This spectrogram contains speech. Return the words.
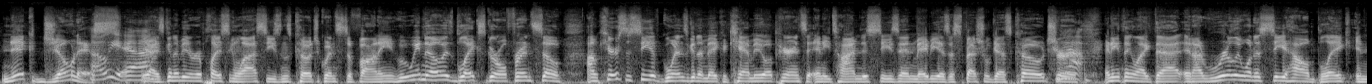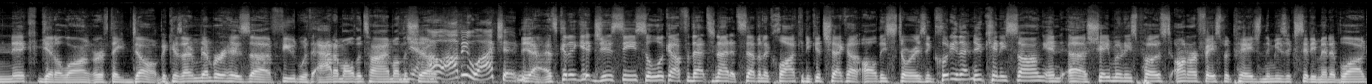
Nick Jonas. Oh, yeah. Yeah, he's going to be replacing last season's coach Gwen Stefani, who we know is Blake's girlfriend. So I'm curious to see if Gwen's going to make a cameo appearance at any time this season, maybe as a special guest coach or Yeah. anything like that. And I really want to see how Blake and Nick get along, or if they don't, because I remember his uh, feud with Adam all the time on the Yeah. show. Oh, I'll be watching. Yeah, it's going to get juicy. So look out for that tonight at 7 o'clock. And you can check out all these stories, including that new Kenny song and uh, Shay Mooney's post on our Facebook page in the Music City Minute blog.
